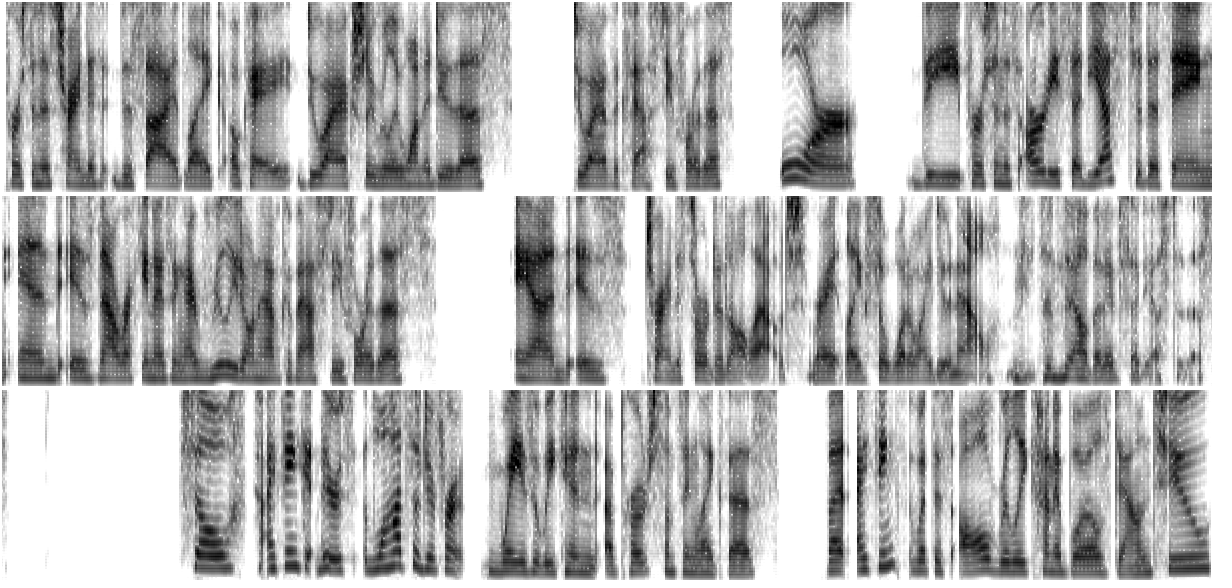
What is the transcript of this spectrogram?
person is trying to decide like, okay, do I actually really want to do this? Do I have the capacity for this? Or the person has already said yes to the thing and is now recognizing I really don't have capacity for this and is trying to sort it all out, right? Like, so what do I do now? now that I've said yes to this. So I think there's lots of different ways that we can approach something like this. But I think what this all really kind of boils down to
